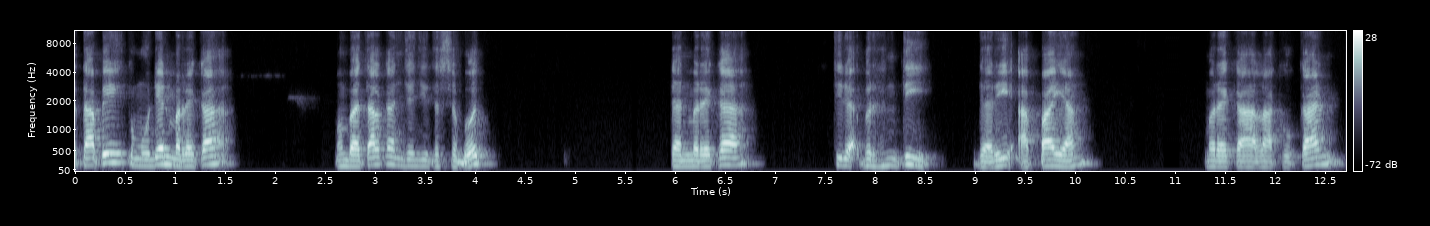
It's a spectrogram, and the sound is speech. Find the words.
Tetapi kemudian mereka membatalkan janji tersebut dan mereka tidak berhenti dari apa yang mereka lakukan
